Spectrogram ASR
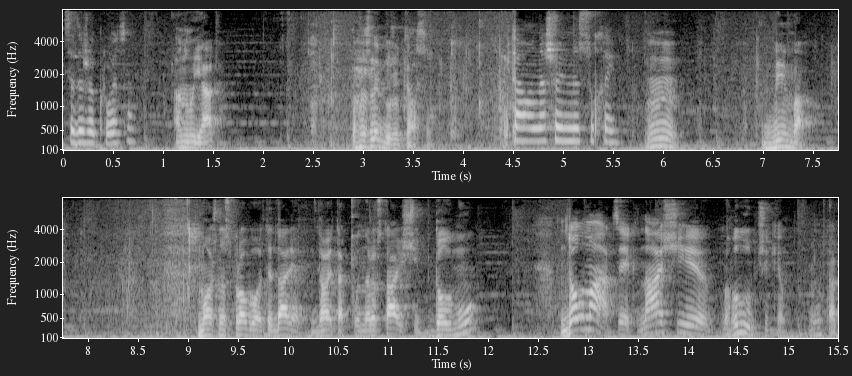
Це дуже круто. А ну як? Шашлик дуже класно. Та головне, що він не сухий. Бімба. Можна спробувати далі. Давай так по наростаючій. Долму. Долма це як наші голубчики. Ну так.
